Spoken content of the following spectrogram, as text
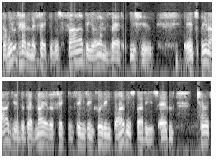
that would have had an effect that was far beyond that issue. It's been argued that that may have affected things including Bible studies and church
